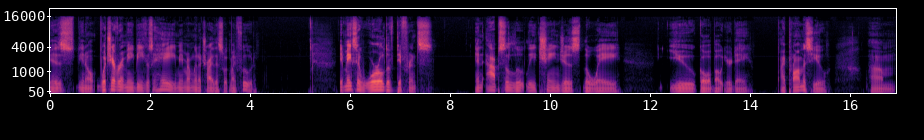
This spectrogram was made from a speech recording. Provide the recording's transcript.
is, you know, whichever it may be, goes, hey, maybe I'm going to try this with my food. It makes a world of difference and absolutely changes the way you go about your day. I promise you. Um,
